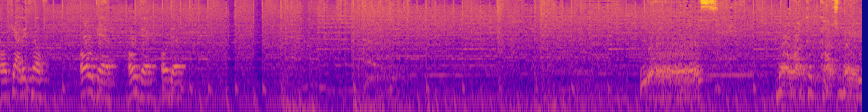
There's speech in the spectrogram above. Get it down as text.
Okay, I need help. Oh dear, oh dear, oh dear. Me!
